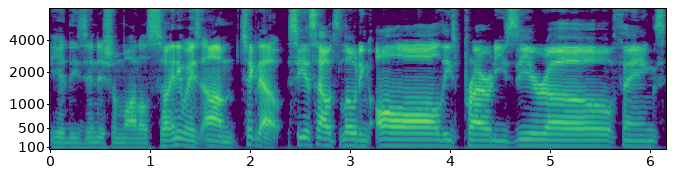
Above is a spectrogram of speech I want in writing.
yeah, these initial models. So anyways, um, check it out. See us how it's loading all these priority zero things.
